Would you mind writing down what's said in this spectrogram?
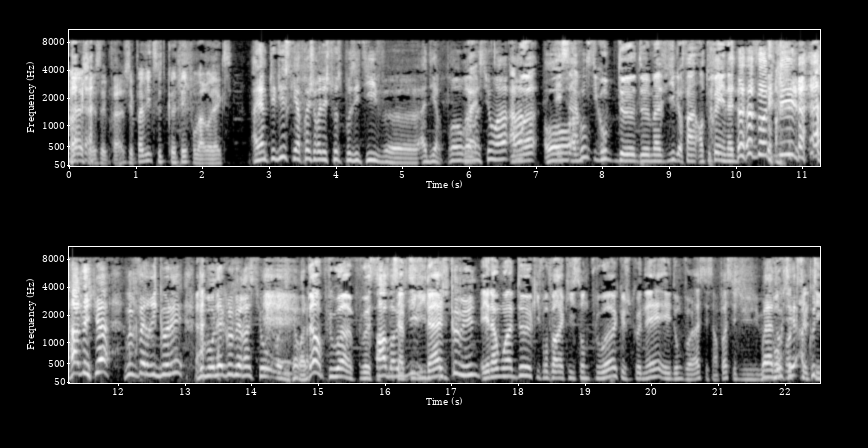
Ouais, je sais pas. J'ai pas mis de sous de côté pour ma Rolex. Allez, un petit disque et après j'aurai des choses positives euh, à dire. Programmation à, À moi. Oh, et c'est à un vous. petit groupe de, de ma ville. Enfin, en tout cas, il y en a deux. Votre ville Ah déjà, vous me faites rigoler de mon agglomération. on va dire, Voilà. Non, Ploua, Ploua, c'est Ah bah c'est un petit village. une commune. Et il y en a au moins deux qui font pareil, qui sont de Ploua, que je connais, et donc voilà, c'est sympa, c'est du Voilà, bon donc rock c'est un coup, de,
